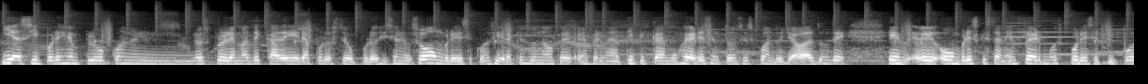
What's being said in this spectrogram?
Y así, por ejemplo, con los problemas de cadera por osteoporosis en los hombres, se considera que es una enfermedad típica de mujeres, entonces cuando ya vas donde eh, eh, hombres que están enfermos por ese tipo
